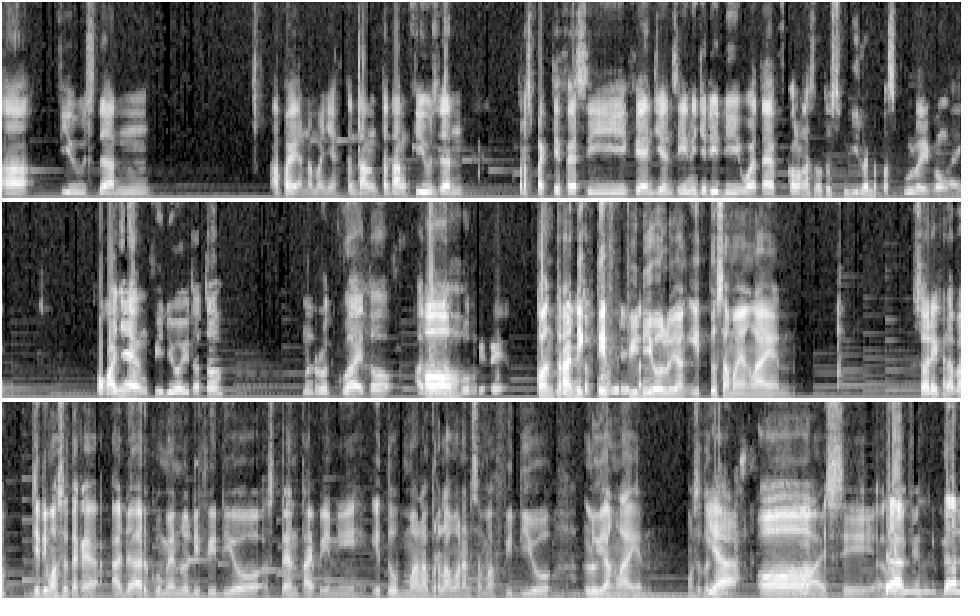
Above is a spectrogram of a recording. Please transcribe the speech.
uh, views dan apa ya namanya tentang tentang views dan perspektifnya si VNGNC ini. Jadi di WTF kalau nggak salah tuh 9 apa 10 ya gue nggak inget pokoknya yang video itu tuh menurut gua itu agak Oh. kontradiktif Itu video lu yang itu sama yang lain sorry kenapa? Jadi maksudnya kayak ada argumen lu di video stand type ini itu malah berlawanan sama video lu yang lain. Maksudnya Iya. gitu? oh I see. Oke dan oke dan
